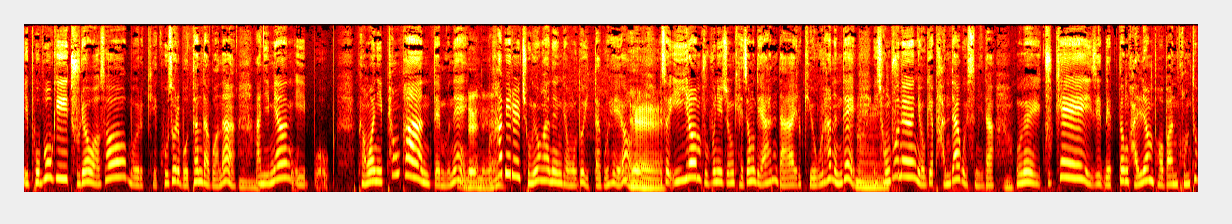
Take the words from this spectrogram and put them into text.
이 보복이 두려워서 뭐 이렇게 고소를 못 한다거나 음. 아니면 이 뭐 병원이 평판 때문에. 뭐 합의를 종용하는 경우도 있다고 해요. 예. 그래서 이런 부분이 좀 개정돼야 한다 이렇게 요구를 하는데 음. 이 정부는 여기에 반대하고 있습니다. 오늘 이 국회에 이제 냈던 관련 법안 검토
